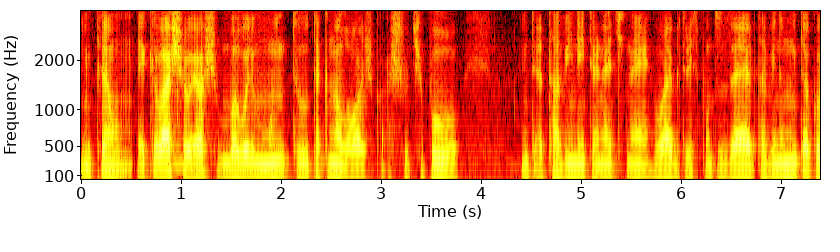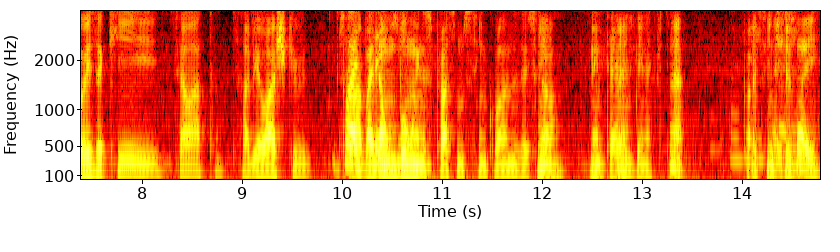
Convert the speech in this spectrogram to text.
então. É que eu acho, eu acho um bagulho muito tecnológico. Acho tipo Tá vindo a internet, né? Web 3.0, tá vindo muita coisa que, sei lá, tá, sabe? Eu acho que lá, vai dar um boom que- aí nos próximos cinco anos e Sim. tal. NTF, NFT. É, faz é sentido. É isso aí.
